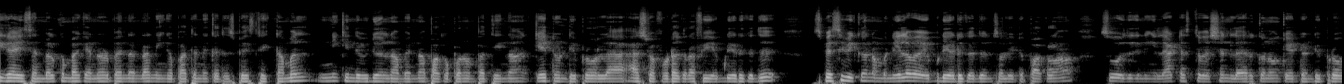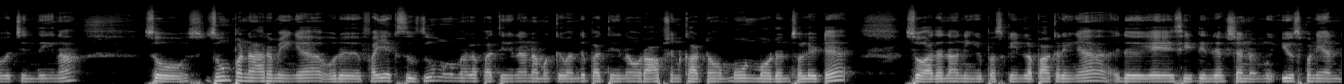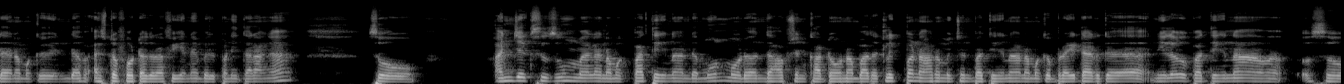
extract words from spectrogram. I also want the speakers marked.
Speaker 1: Hey guys and welcome back என்னோட பேர் என்னன்னா நீங்கள் பார்த்து நிற்கிறது ஸ்பேஸ் டெக் தமிழ் இன்றைக்கி இந்த வீடியோவில் நம்ம என்ன பார்க்க போகிறோம்னு பார்த்தீங்கன்னா கே டுவெண்ட்டி ப்ரோவில் ஆஸ்ட்ரோ ஃபோட்டோகிராஃபி எப்படி எடுக்குது ஸ்பெசிஃபிக்காக நம்ம நிலவை எப்படி எடுக்குதுன்னு சொல்லிட்டு பார்க்கலாம். ஸோ இதுக்கு நீங்கள் லேட்டஸ்ட் வெர்ஷனில் இருக்கணும் கே டுவெண்ட்டி ப்ரோ வச்சுருந்தீங்கன்னா ஸோ ஜூம் பண்ண ஆரம்பிங்க. ஒரு ஃபைவ் எக்ஸ் ஜூமுக்கு மேலே பார்த்தீங்கன்னா நமக்கு வந்து பார்த்தீங்கன்னா ஒரு ஆப்ஷன் காட்டும். மூன் மோடுன்னு சொல்லிட்டு. ஸோ அதை தான் நீங்கள் இப்போ ஸ்க்ரீனில் பார்க்குறீங்க இது ஏஐசிடி இன்ஜெக்ஷன் யூஸ் பண்ணி அந்த நமக்கு இந்த அஸ்ட்ரோ ஃபோட்டோகிராஃபி எனேபிள் பண்ணி தராங்க. ஸோ அஞ்சு எக்ஸ் ஜூம் மேலே நமக்கு பார்த்தீங்கன்னா அந்த மூன் மோடு வந்து ஆப்ஷன் காட்டும். நம்ம அதை கிளிக் பண்ண ஆரம்பிச்சோன்னு பார்த்தீங்கன்னா நமக்கு பிரைட்டாக இருக்க நிலவு பார்த்தீங்கன்னா ஸோ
